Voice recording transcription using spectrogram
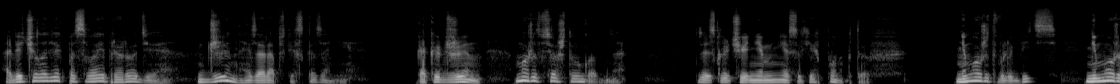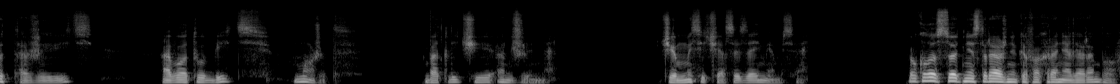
А ведь человек по своей природе — джин из арабских сказаний. Как и джин, может все что угодно — за исключением нескольких пунктов. Не может влюбить, не может оживить, а вот убить может, в отличие от джинна. Чем мы сейчас и займемся. Около сотни стражников охраняли рабов.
